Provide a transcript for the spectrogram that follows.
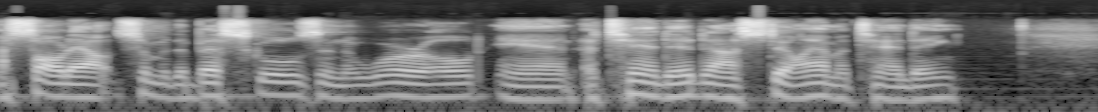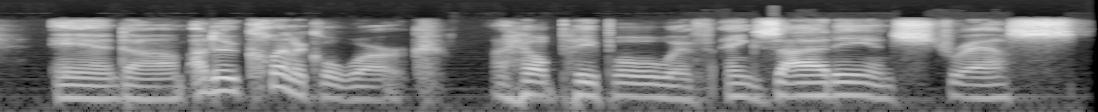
I sought out some of the best schools in the world and attended, and I still am attending. And um, I do clinical work. I help people with anxiety and stress.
